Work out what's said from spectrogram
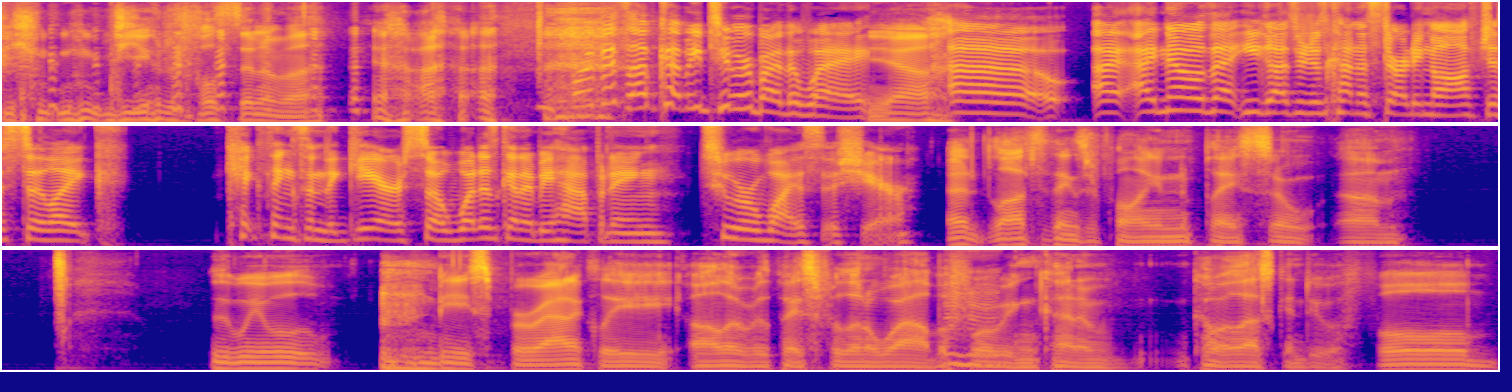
be- beautiful cinema. for this upcoming tour. By the way, yeah. uh, I, I know that you guys are just kind of starting off just to like kick things into gear. So, what is going to be happening tour wise this year? and lots of things are falling into place. So um, we will be sporadically all over the place for a little while before Mhm. we can kind of coalesce and do a full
